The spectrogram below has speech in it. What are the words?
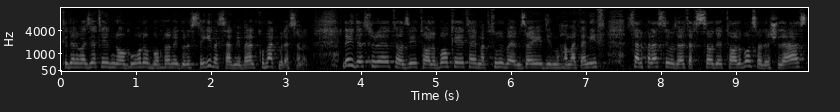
که در وضعیت ناگوار و بحران گرسنگی به سر می‌برند کمک برسانند. در دستور تازه طالبا که تای مکتوب به امضای دین محمد انیف سرپرست وزارت اقتصاد طالبان صادر شده است.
